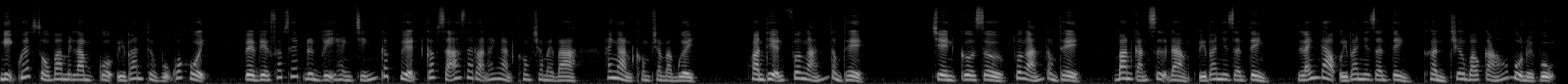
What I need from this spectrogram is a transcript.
nghị quyết số 35 của Ủy ban Thường vụ Quốc hội về việc sắp xếp đơn vị hành chính cấp huyện, cấp xã giai đoạn 2023-2030, hoàn thiện phương án tổng thể. Trên cơ sở phương án tổng thể, Ban cán sự Đảng Ủy ban nhân dân tỉnh, lãnh đạo Ủy ban nhân dân tỉnh khẩn trương báo cáo Bộ Nội vụ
